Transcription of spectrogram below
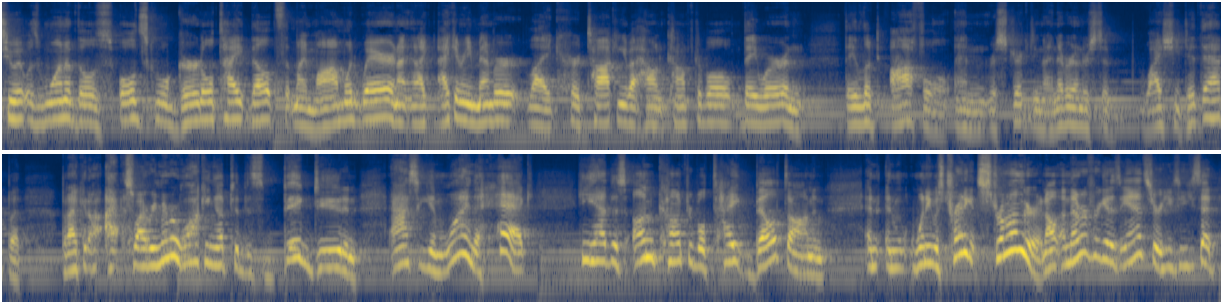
to it was one of those old school girdle type belts that my mom would wear. And I, and I, I can remember like her talking about how uncomfortable they were and they looked awful and restricting. I never understood why she did that, but but I could, I, so I remember walking up to this big dude and asking him why in the heck he had this uncomfortable tight belt on. And, and, and when he was trying to get stronger, and I'll, I'll never forget his answer, he, he said,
